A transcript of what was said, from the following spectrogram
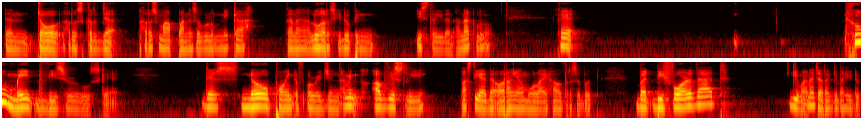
dan cowok harus kerja harus mapan sebelum nikah karena lu harus hidupin istri dan anak lu. Kayak who made these rules kayak there's no point of origin. I mean obviously pasti ada orang yang mulai hal tersebut. But before that gimana cara kita hidup?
